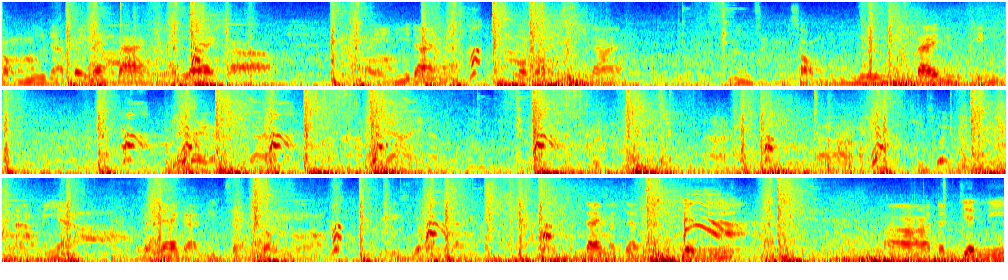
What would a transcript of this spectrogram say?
สองหมื่นอะไปแลกได้ แลกกับไอ้นี้ได้นะ แลกกับไอ้นี้ได้ หนึ่งแสนสองมือได้หนึ่งชิ้นได้ได้กันได้หาไม่ได้นะอ่าอ่าชิ้นส่วนนี้หาไม่ยากไปแลกกับหนึ่งแสนสองหมื่นชิ้นส่วนนี้ได้ได้มาจากดันเจียนนี้อ่าดันเจียนนี้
